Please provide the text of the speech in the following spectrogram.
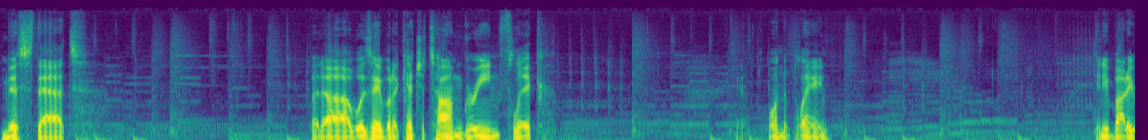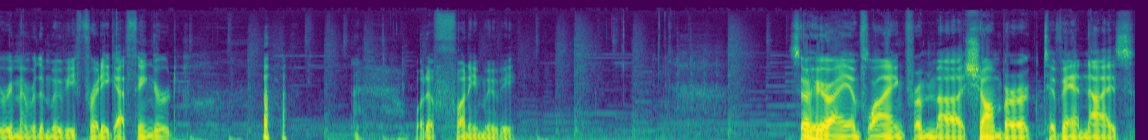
missed that. But uh, I was able to catch a Tom Green flick on the plane. Anybody remember the movie Freddy Got Fingered? what a funny movie. So here I am flying from uh, Schaumburg to Van Nuys,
